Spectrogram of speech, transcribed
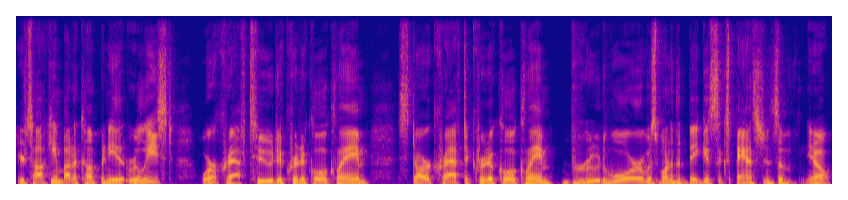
You're talking about a company that released Warcraft 2 to critical acclaim, StarCraft to critical acclaim, Brood War was one of the biggest expansions of, you know,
